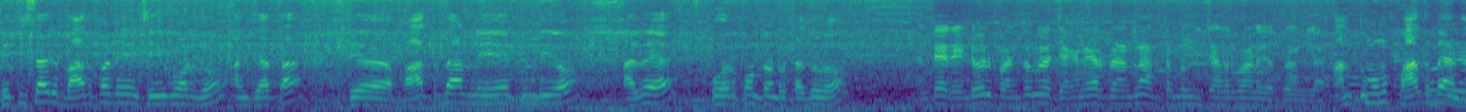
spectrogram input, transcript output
ప్రతిసారి బాధపడి చేయకూడదు. అని చేత పాత బ్యాండ్లు ఏ ఉండేయో అవే కోరుకుంటుంటారు పెద్దలు అంటే రెండు వేల పంతొమ్మిదిలో జగన్ గారి బ్రాండ్లో అంతకుముందు చంద్రబాబు గారి బ్రాండ్లో. అంత ముందు పాత బ్రాండ్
